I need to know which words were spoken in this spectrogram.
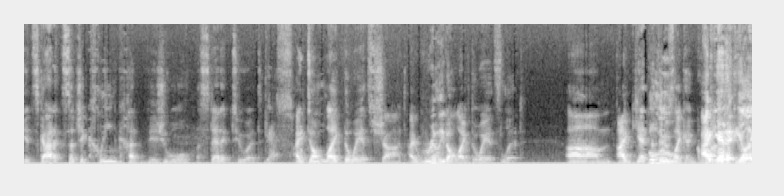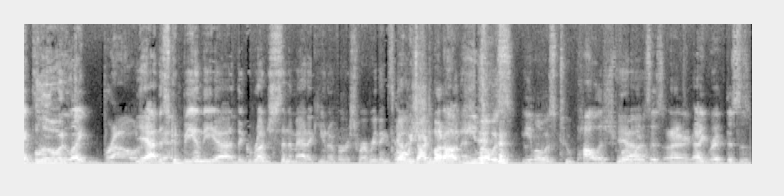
it's got such a clean cut visual aesthetic to it. Yes. I don't like the way it's shot. I really don't like the way it's lit. Um, I get that Blue. there's like a. I get it. You like blue and like brown. Yeah, this could be in the uh, the Grudge cinematic universe where everything's. got Well, we talked about how emo is emo is too polished for Yeah. what it is, and I, I agree. This is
